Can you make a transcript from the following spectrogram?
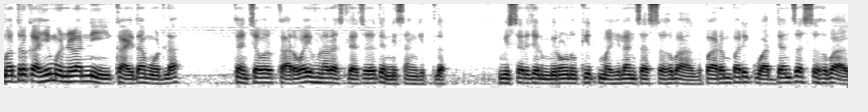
मात्र काही मंडळांनी कायदा मोडला. त्यांच्यावर कारवाई होणार असल्याचं त्यांनी सांगितलं. विसर्जन मिरवणुकीत महिलांचा सहभाग पारंपरिक वाद्यांचा सहभाग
